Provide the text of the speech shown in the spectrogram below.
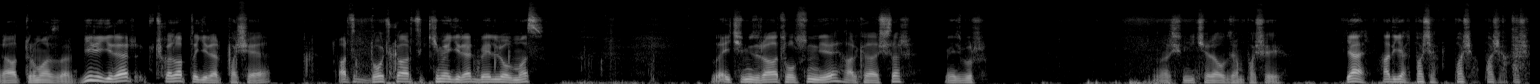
Rahat durmazlar. Biri girer, küçük adap da girer paşaya. Artık Doçka artık kime girer belli olmaz. Da içimiz rahat olsun diye arkadaşlar mecbur. Bunları şimdi içeri alacağım paşayı. Gel hadi gel paşa paşa paşa paşa.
